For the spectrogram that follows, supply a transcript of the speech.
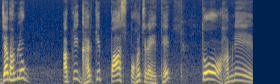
जब हम लोग अपने घर के पास पहुँच रहे थे तो हमने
